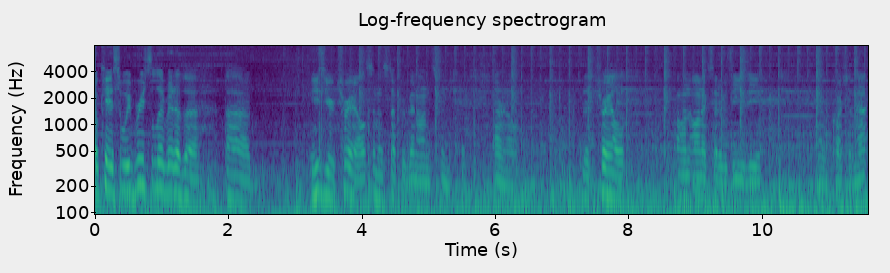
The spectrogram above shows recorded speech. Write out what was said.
Okay, so we've reached a little bit of the uh, easier trail. Some of the stuff we've been on been, I don't know. The trail on onX said it was easy. I question on that.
